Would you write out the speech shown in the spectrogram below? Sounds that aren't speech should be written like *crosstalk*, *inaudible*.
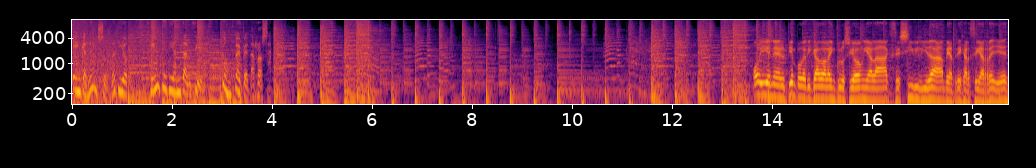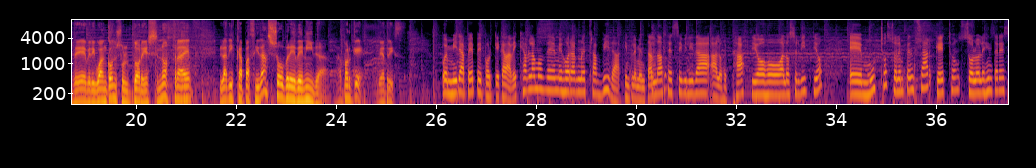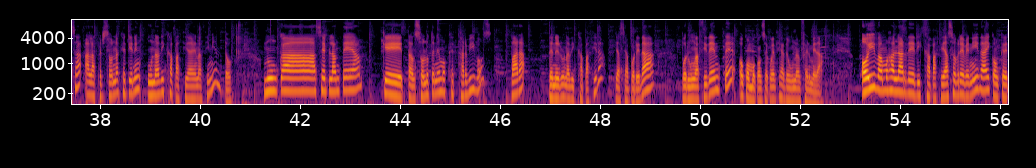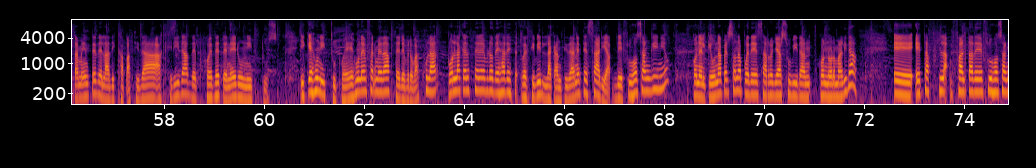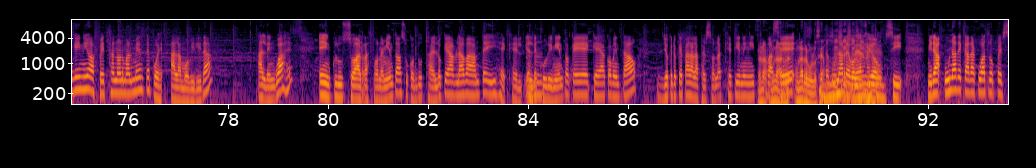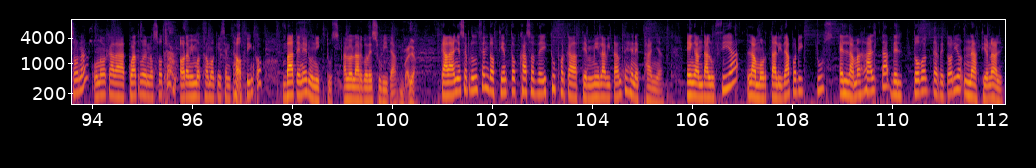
En Canal Sur Radio, Gente de Andalucía, con Pepe da Rosa. Hoy en el tiempo dedicado a la inclusión y a la accesibilidad, Beatriz García Reyes de Everyone Consultores nos trae la discapacidad sobrevenida. ¿Por qué, Beatriz? Pues mira, Pepe, porque cada vez que hablamos de mejorar nuestras vidas implementando accesibilidad a los espacios o a los servicios, eh, muchos suelen pensar que esto solo les interesa a las personas que tienen una discapacidad de nacimiento. Nunca se plantea que tan solo tenemos que estar vivos para tener una discapacidad, ya sea por edad, por un accidente o como consecuencia de una enfermedad. Hoy vamos a hablar de discapacidad sobrevenida y concretamente de la discapacidad adquirida después de tener un ictus. ¿Y qué es un ictus? Pues es una enfermedad cerebrovascular por la que el cerebro deja de recibir la cantidad necesaria de flujo sanguíneo con el que una persona puede desarrollar su vida con normalidad. Eh, esta falta de flujo sanguíneo afecta normalmente pues, a la movilidad, al lenguaje e incluso al razonamiento, a su conducta. Es lo que hablaba antes, y es que el, descubrimiento que, ha comentado, yo creo que para las personas que tienen esto va a ser una revolución. Es una revolución, sí. Mira, una de cada cuatro personas, uno de cada cuatro de nosotros, ahora mismo estamos aquí sentados cinco, va a tener un ictus a lo largo de su vida. Vaya. Cada año se producen 200 casos de ictus por cada 100.000 habitantes en España. En Andalucía, la mortalidad por ictus es la más alta del todo el territorio nacional,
